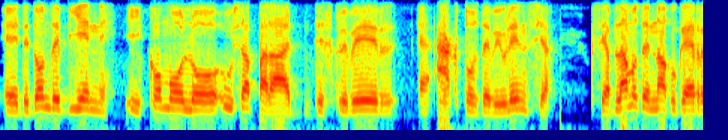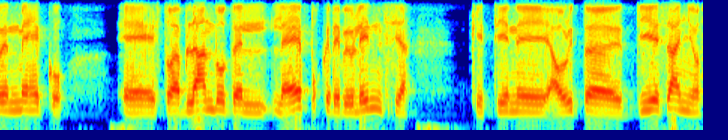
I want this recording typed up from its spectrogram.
eh, de dónde viene y cómo lo usa para describir eh, actos de violencia. Si hablamos de narcoguerra en México, eh, estoy hablando de la época de violencia que tiene ahorita 10 años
